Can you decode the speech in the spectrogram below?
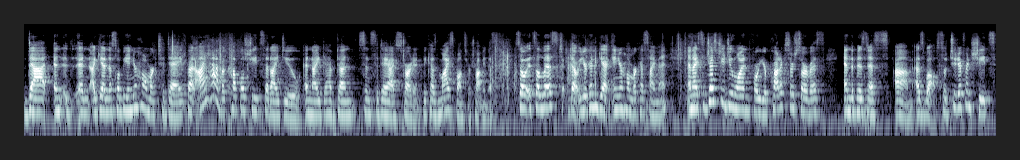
that and and again this will be in your homework today but i have a couple sheets that i do and i have done since the day i started because my sponsor taught me this. So it's a list that you're going to get in your homework assignment and i suggest you do one for your products or service and the business um, as well. So two different sheets.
